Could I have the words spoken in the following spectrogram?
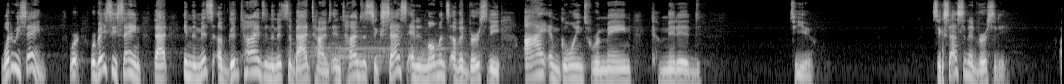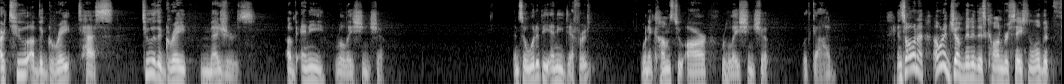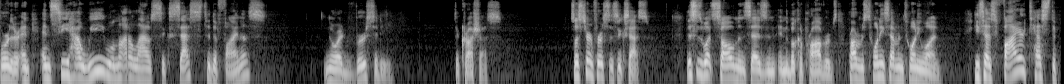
what are we saying? We're, we're basically saying that in the midst of good times, in the midst of bad times, in times of success and in moments of adversity, I am going to remain committed to you. Success and adversity are two of the great tests, two of the great measures of any relationship. And so, would it be any different when it comes to our relationship with God? And so I want to I want to jump into this conversation a little bit further and, and see how we will not allow success to define us, nor adversity to crush us. So let's turn first to success. This is what Solomon says in, in the book of Proverbs, Proverbs 27 21. He says, Fire tests the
